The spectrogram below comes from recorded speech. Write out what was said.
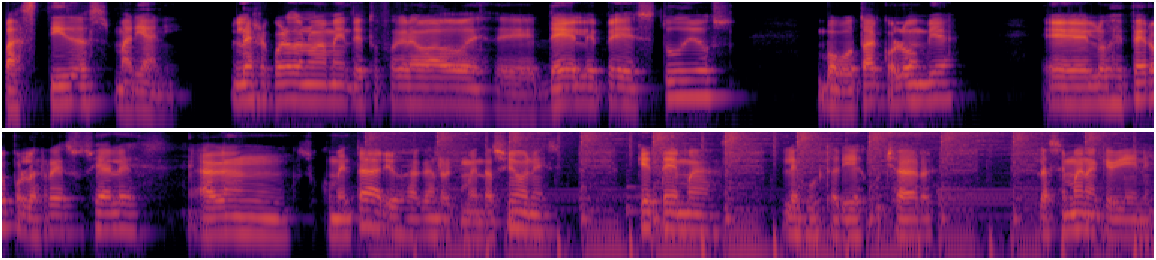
Pastidas Mariani. Les recuerdo nuevamente, esto fue grabado desde DLP Studios, Bogotá, Colombia. Eh, los espero por las redes sociales, hagan sus comentarios, hagan recomendaciones, qué temas les gustaría escuchar la semana que viene.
